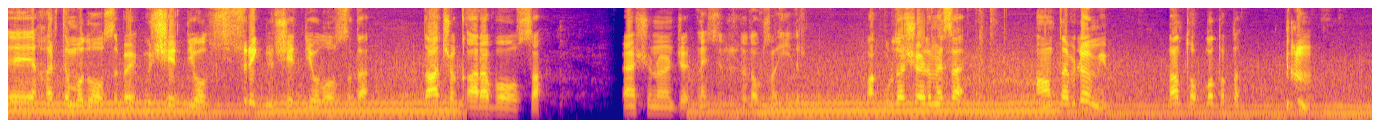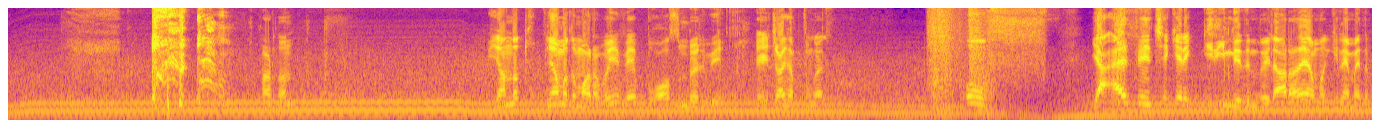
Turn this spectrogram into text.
e, harita modu olsa. Böyle 3 şeritli yol, sürekli 3 şeritli yol olsa da daha çok araba olsa. Ben şunu önce neyse düzde 90 iyidir. Bak burada şöyle mesela anlatabiliyor muyum? Lan topla topla. Pardon. Bir yanda toplayamadım arabayı ve boğazım böyle bir heyecan yaptım galiba. Of. Ya el freni çekerek gireyim dedim böyle araya ama giremedim.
